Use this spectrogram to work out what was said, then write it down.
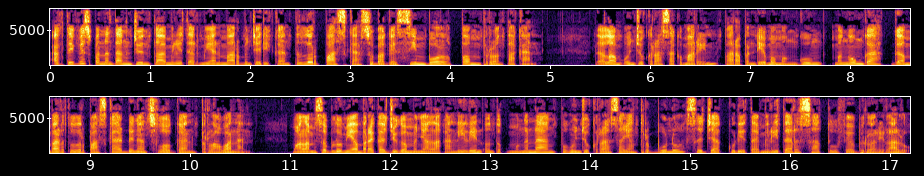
Aktivis penentang junta militer Myanmar menjadikan telur pasca sebagai simbol pemberontakan. Dalam unjuk rasa kemarin, para pendemo mengunggah gambar telur pasca dengan slogan perlawanan. Malam sebelumnya mereka juga menyalakan lilin untuk mengenang pengunjuk rasa yang terbunuh sejak kudeta militer 1 Februari lalu.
